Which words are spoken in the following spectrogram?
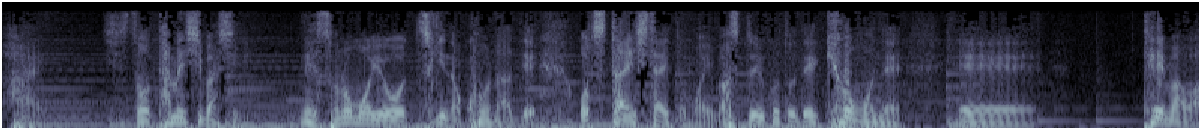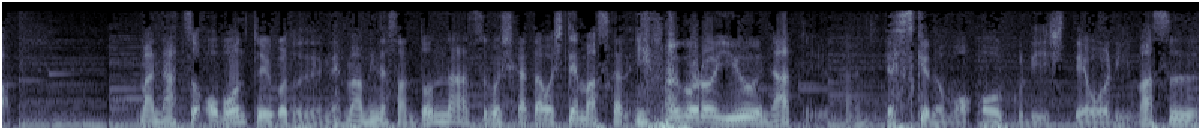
はい思想試し走りね、その模様を次のコーナーでお伝えしたいと思います。ということで、今日もね、えー、テーマは、まあ、夏お盆ということでね、まあ、皆さんどんな過ごし方をしてますか今頃言うなという感じですけども、お送りしております。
